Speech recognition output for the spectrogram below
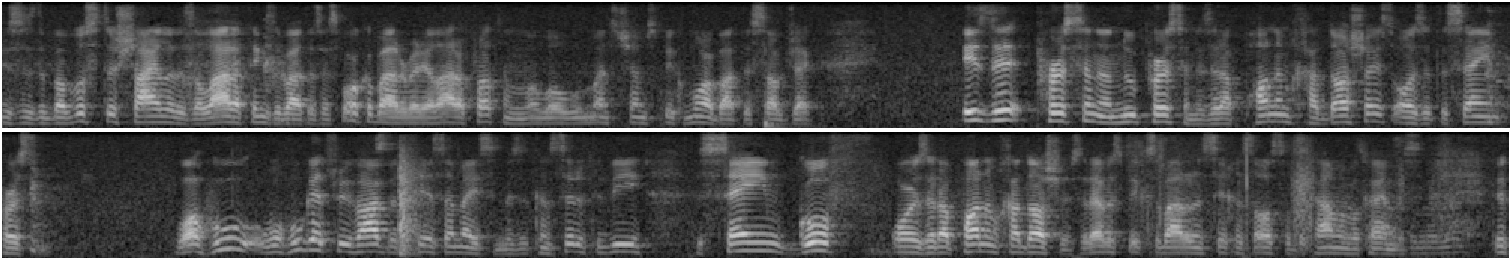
this is the Bavusta Shaila, there's a lot of things about this. I spoke about already, a lot of pratim, we'll, we'll, we'll speak more about this subject. Is the person a new person? Is it a ponim chadoshes or is it the same person? Well, who who gets revived at Chiyas HaMesim? Is it considered to be the same guf or is it a ponim chadoshes? The Rebbe speaks about it in Sichas also, Bekama Bekaimis.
